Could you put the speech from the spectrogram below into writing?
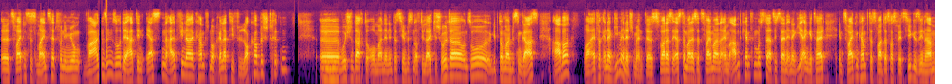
äh, zweitens das Mindset von dem Jungen Wahnsinn so. Der hat den ersten Halbfinalkampf noch relativ locker bestritten äh, mhm. wo ich schon dachte, oh Mann, der nimmt das hier ein bisschen auf die leichte Schulter und so, gibt doch mal ein bisschen Gas. Aber war einfach Energiemanagement. Das war das erste Mal, dass er zweimal an einem Abend kämpfen musste, hat sich seine Energie eingeteilt. Im zweiten Kampf, das war das, was wir jetzt hier gesehen haben,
